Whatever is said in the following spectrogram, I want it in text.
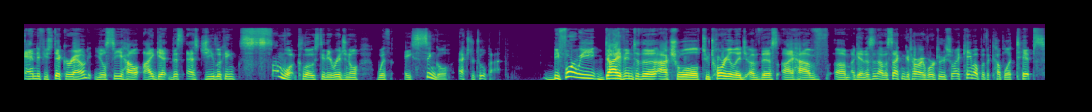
And if you stick around, you'll see how I get this SG looking somewhat close to the original with a single extra toolpath. Before we dive into the actual tutorialage of this, I have, um, again, this is now the second guitar I've worked through, so I came up with a couple of tips.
